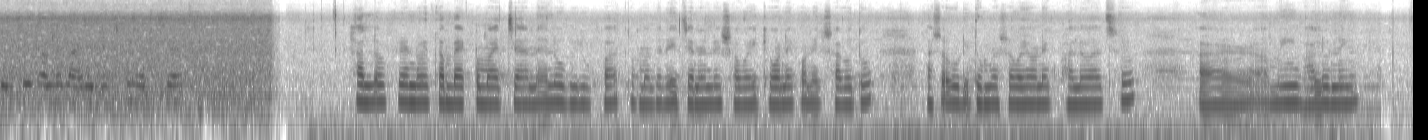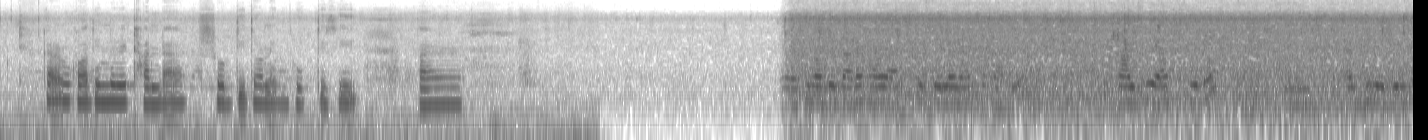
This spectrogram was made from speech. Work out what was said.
হচ্ছে hello friend welcome back to my channel Abhirupa তোমাদের এই চ্যানেলে সবাইকে অনেক অনেক স্বাগত। আশা করি তোমরা সবাই অনেক ভালো আছো আর আমি ভালো নেই। কারণ কদিন ধরে ঠান্ডা, সর্দিতে অনেক ভুগতেছি আর তোমাদের দাদা ভাই আজকে চলে গেছে কালকে আসছিল একদিনের জন্য।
